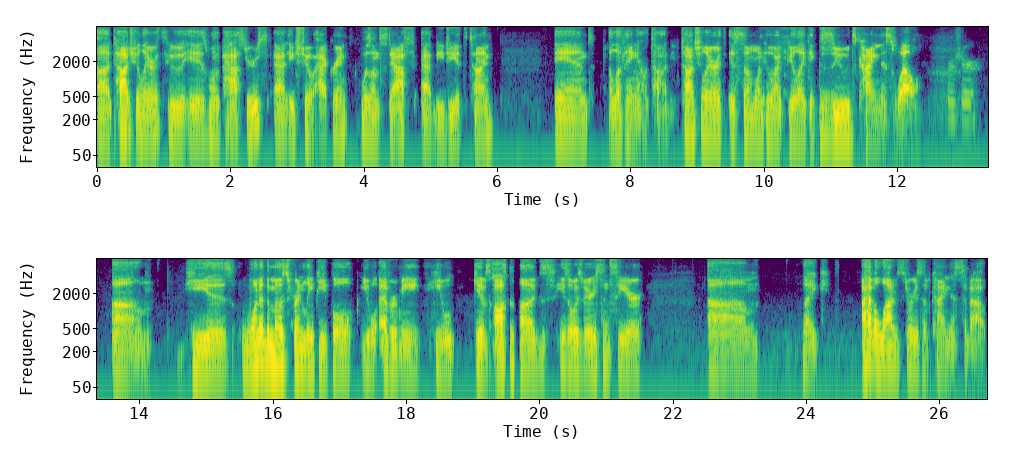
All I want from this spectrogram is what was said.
uh, Todd Schillereth, who is one of the pastors at H2O Akron, was on staff at BG at the time. And I love hanging out with Todd. Todd Schillereth is someone who I feel like exudes kindness well. For sure. Um, he is one of the most friendly people you will ever meet. He will gives awesome hugs. He's always very sincere. Um, like I have a lot of stories of kindness about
